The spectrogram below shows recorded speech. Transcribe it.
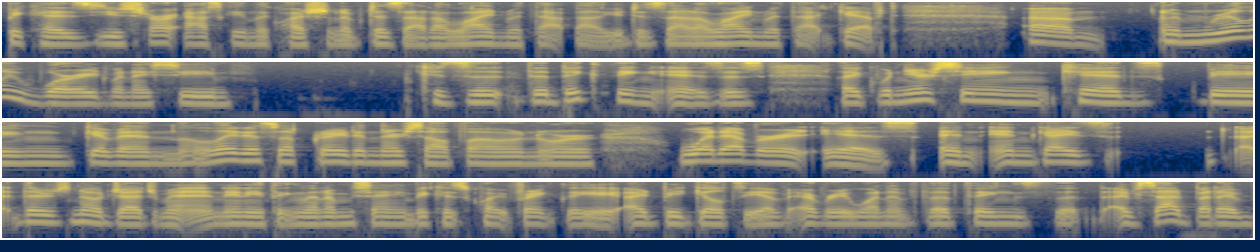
because you start asking the question of does that align with that value does that align with that gift um, i'm really worried when i see because the, the big thing is is like when you're seeing kids being given the latest upgrade in their cell phone or whatever it is and and guys uh, there's no judgment in anything that I'm saying because quite frankly I'd be guilty of every one of the things that I've said but I'm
